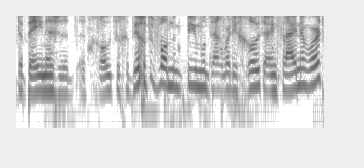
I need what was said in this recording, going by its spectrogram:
de penis, het, grote gedeelte van een piemel, zeg maar, die groter en kleiner wordt.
